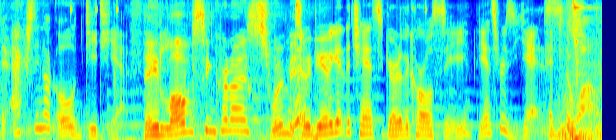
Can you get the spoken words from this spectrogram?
they're actually not all DTF. They love synchronized swimming. So if you ever get the chance to go to the Coral Sea, the answer is yes. Head to the wild.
